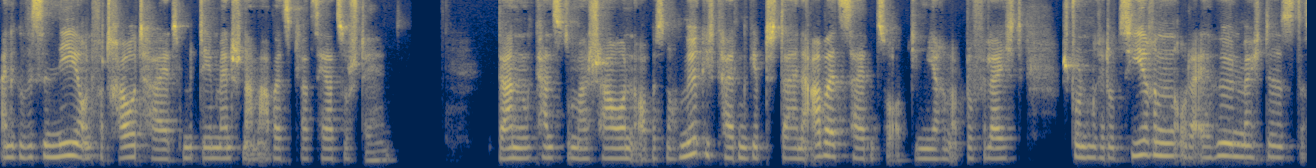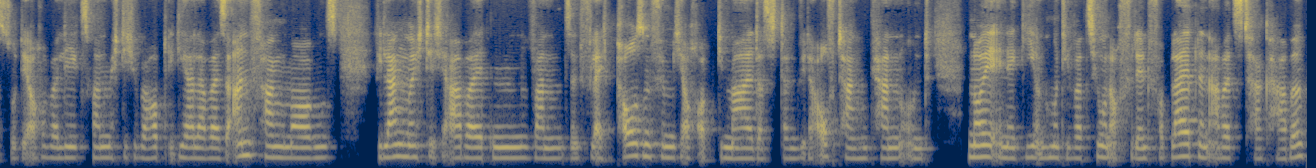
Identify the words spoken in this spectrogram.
eine gewisse Nähe und Vertrautheit mit den Menschen am Arbeitsplatz herzustellen. Dann kannst du mal schauen, ob es noch Möglichkeiten gibt, deine Arbeitszeiten zu optimieren, ob du vielleicht Stunden reduzieren oder erhöhen möchtest, dass du dir auch überlegst, wann möchte ich überhaupt idealerweise anfangen morgens, wie lange möchte ich arbeiten, wann sind vielleicht Pausen für mich auch optimal, dass ich dann wieder auftanken kann und neue Energie und Motivation auch für den verbleibenden Arbeitstag habe.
